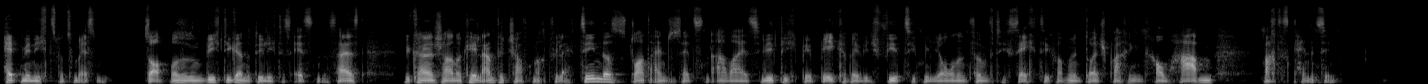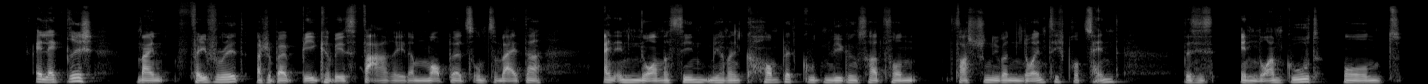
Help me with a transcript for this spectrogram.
hätten wir nichts mehr zum Essen. So, was ist uns wichtiger? Natürlich das Essen. Das heißt, wir können schauen, okay, Landwirtschaft macht vielleicht Sinn, das dort einzusetzen, aber jetzt wirklich bei BKW wie 40 Millionen, 50, 60, was wir im deutschsprachigen Raum haben, macht das keinen Sinn. Elektrisch, mein Favorite, also bei BKWs, Fahrrädern, Mopeds und so weiter, ein enormer Sinn. Wir haben einen komplett guten Wirkungsgrad von fast schon über 90 Prozent. Das ist enorm gut und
